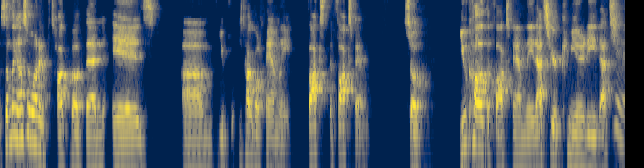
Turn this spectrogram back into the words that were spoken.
something else I wanted to talk about then is um, you, you talk about family, Fox, the Fox family. So you call it the Fox family. That's your community. That's yeah.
